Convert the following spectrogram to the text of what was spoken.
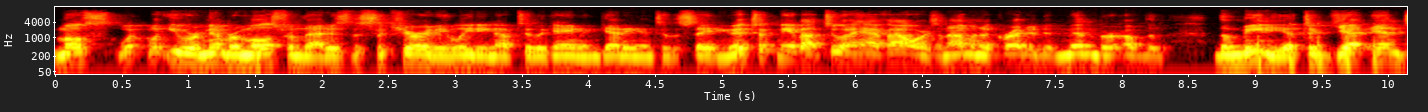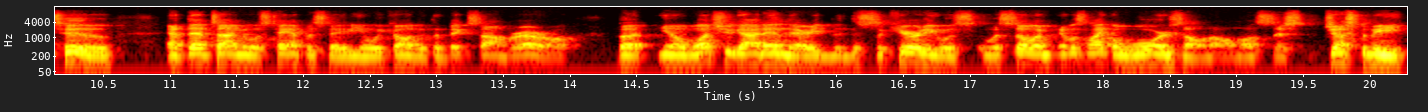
most what, what you remember most from that is the security leading up to the game and getting into the stadium. It took me about two and a half hours, and I'm an accredited member of the the media to get into. At that time, it was Tampa Stadium. We called it the Big Sombrero but you know, once you got in there, the, the security was was so it was like a war zone almost. Just just to be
